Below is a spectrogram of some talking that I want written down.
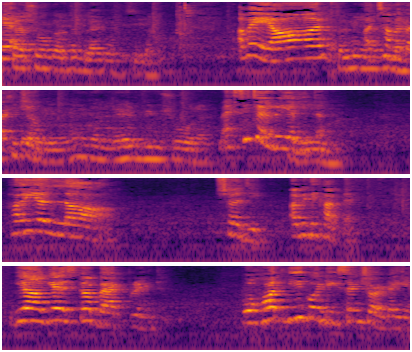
ये शो करते ब्लैक अबे यार अच्छा मैं चल हूँ। रही है ना इधर लेट व्यू शो हो रहा है। मैक्सी चल रही है अभी तक। हाय अल्लाह। अच्छा जी अभी दिखाते हैं। ये आ गया इसका बैक प्रिंट बहुत ही कोई डिसेंट शर्ट है ये।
